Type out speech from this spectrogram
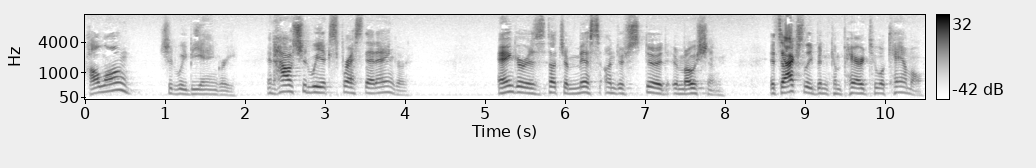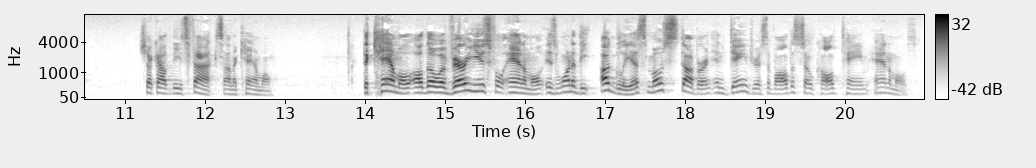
How long should we be angry? And how should we express that anger? Anger is such a misunderstood emotion. It's actually been compared to a camel. Check out these facts on a camel. The camel, although a very useful animal, is one of the ugliest, most stubborn, and dangerous of all the so called tame animals.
